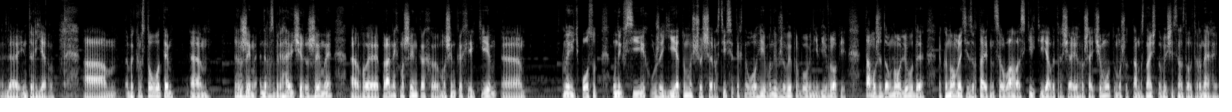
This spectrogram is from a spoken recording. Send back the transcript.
для інтер'єру. А, використовувати. Е, Режими, енергозберігаючі режими в пральних машинках, в машинках, які е, миють посуд. У них всіх вже є, тому що ще раз ті всі технології вони вже випробувані в Європі. Там уже давно люди економлять і звертають на це увагу. А скільки я витрачаю грошей? Чому? Тому що там значно вища ціна за електроенергію.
